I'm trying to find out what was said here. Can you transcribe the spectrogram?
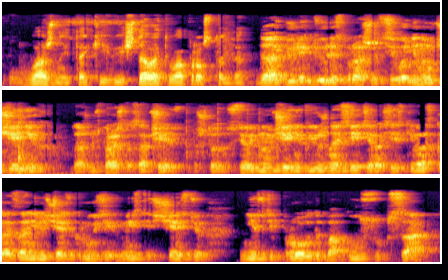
важные такие вещи. Давай, ты вопрос тогда. Да, Юлия Гюля спрашивает. Сегодня на учениях, даже не спрашивает, а сообщает, что сегодня на учениях в Южной Осетии российские войска заняли часть Грузии вместе с частью нефтепровода Баку-Супса.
